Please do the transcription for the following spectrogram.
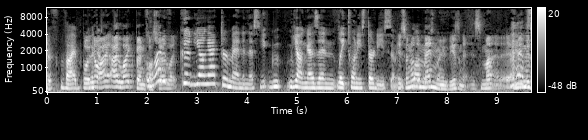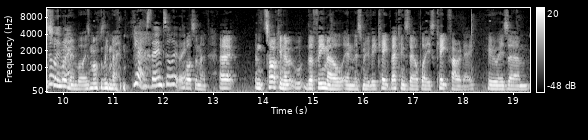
Yeah. of vibe. But With no, a- I, I like Ben Foster. a lot of like, good young actor men in this. Young as in late twenties, thirties. I mean, it's another Wahlberg's men born- movie, isn't it? It's ma- I mean, there's some women, but it's mostly men. Yes, absolutely. Lots of men. Uh, and talking of the female in this movie, Kate Beckinsale plays Kate Faraday, who is um,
